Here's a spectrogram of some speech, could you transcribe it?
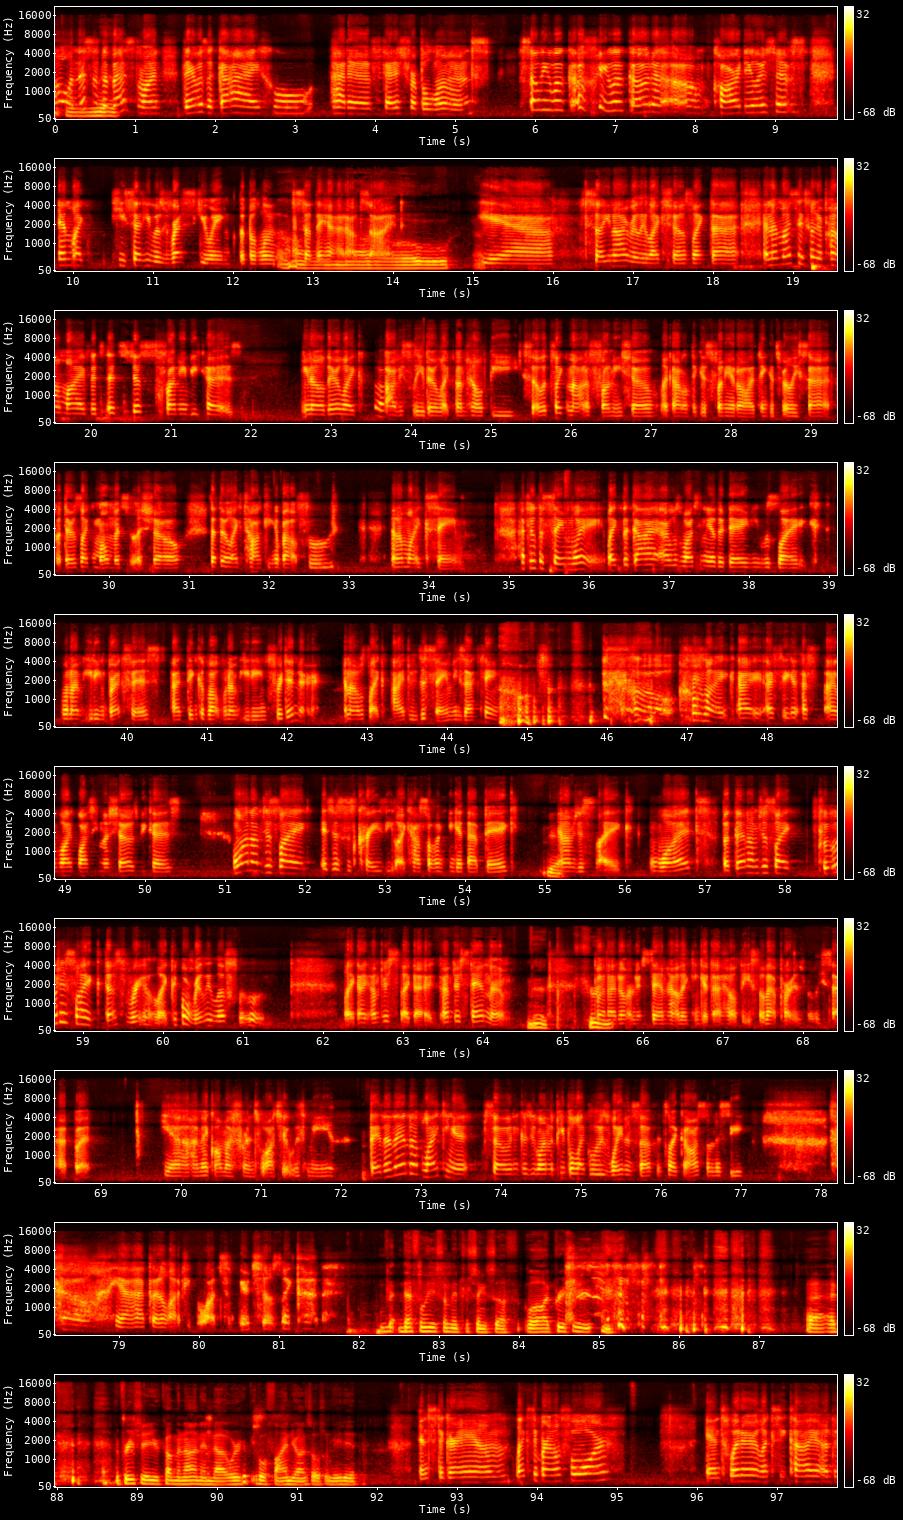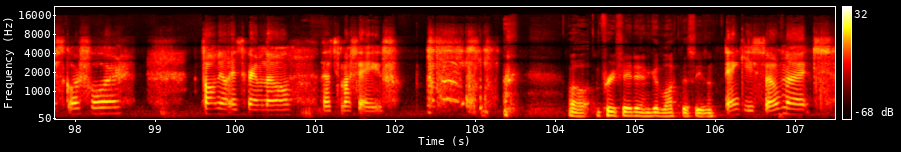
Oh, and this is the best one. There was a guy who had a fetish for balloons. So he would go he would go to um, car dealerships and like he said he was rescuing the balloons that they had outside. Oh, Yeah. So you know, I really like shows like that. And then my 600 pound life, it's it's just funny because you know they're like obviously they're like unhealthy, so it's like not a funny show. Like I don't think it's funny at all. I think it's really sad. But there's like moments in the show that they're like talking about food, and I'm like, same. I feel the same way. Like the guy I was watching the other day, and he was like, when I'm eating breakfast, I think about when I'm eating for dinner. And I was like, I do the same exact thing. So I'm like, I I figure I, I like watching those shows because one, I'm just like, it just is crazy, like how someone can get that big, and. I'm just like, what? But then I'm just like, food is like that's real. Like people really love food. Like I understand, like I understand them, Yeah, sure. but I don't understand how they can get that healthy. So that part is really sad. But yeah, I make all my friends watch it with me, and they then they end up liking it. So because you learn the people like lose weight and stuff, it's like awesome to see. So yeah, I put a lot of people on some weird shows like that. De- definitely some interesting stuff. Well, I appreciate uh, I appreciate you coming on, and uh, where can people find you on social media? Instagram, Lexie Brown four, and Twitter, Lexie Kaya underscore four. Follow me on Instagram though. That's my fave. Well, appreciate it, and good luck this season. Thank you so much.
